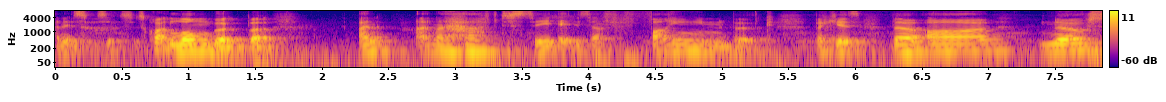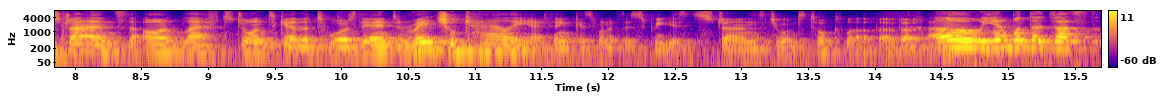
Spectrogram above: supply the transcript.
And it's it's, it's quite a long book, but. And, and I have to say, it is a fine book because there are no strands that aren't left drawn together towards the end. And Rachel Kelly, I think, is one of the sweetest strands. Do you want to talk a lot bit about that? Oh yeah, well that, that's the,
